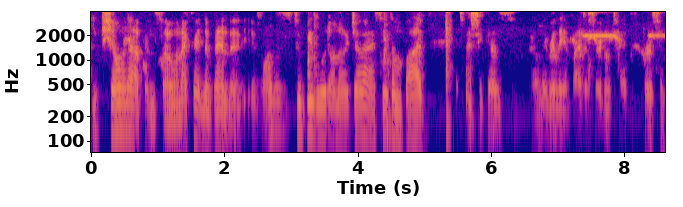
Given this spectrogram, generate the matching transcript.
keep showing up. And so when I create an event, uh, as long as it's two people who don't know each other, I see them vibe, especially because I only really invite a certain type of person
